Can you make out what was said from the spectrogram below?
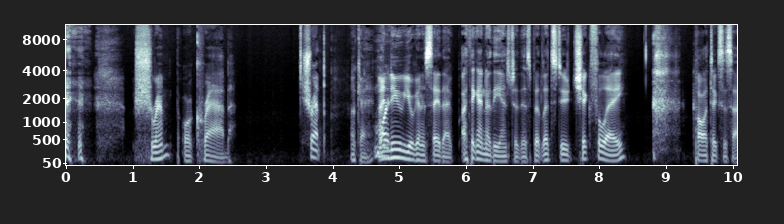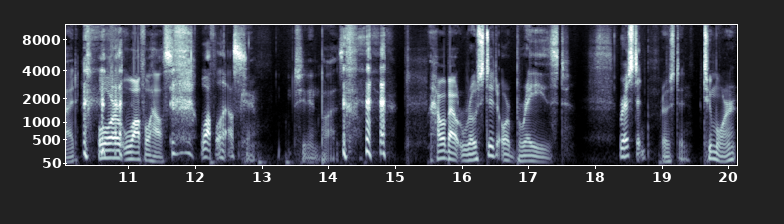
Shrimp or crab? Shrimp. Okay. I knew you were going to say that. I think I know the answer to this, but let's do Chick fil A, politics aside, or Waffle House. Waffle House. Okay. She didn't pause. How about roasted or braised? Roasted Roasted. Two more.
